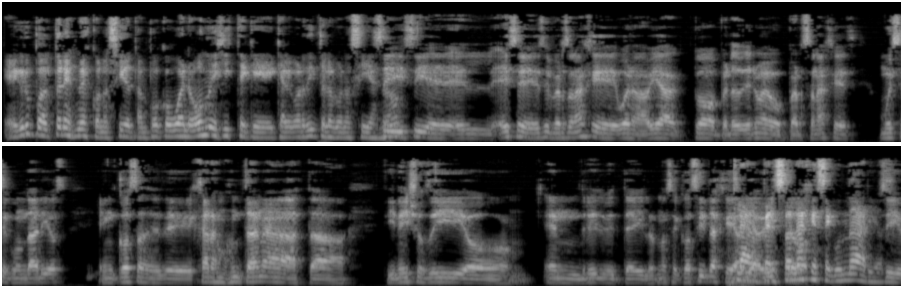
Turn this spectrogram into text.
El grupo de actores no es conocido tampoco. Bueno, vos me dijiste que, que lo conocías, ¿no? Sí, sí, ese, ese personaje, bueno, había actuado, pero de nuevo, personajes muy secundarios en cosas desde Hannah Montana hasta Teenage D o en Drill with Taylor, no sé, cositas que Claro, había visto. personajes secundarios. Sí,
